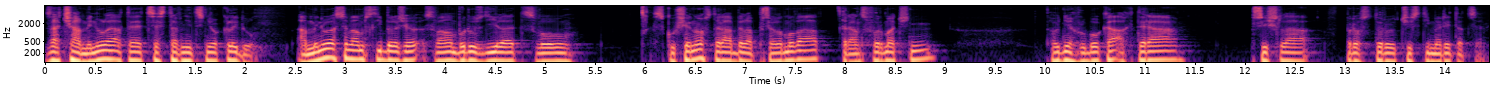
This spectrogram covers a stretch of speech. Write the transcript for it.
začal minule, a to je cesta vnitřního klidu. A minule jsem vám slíbil, že s vámi budu sdílet svou zkušenost, která byla přelomová, transformační, hodně hluboká a která přišla v prostoru čisté meditace.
